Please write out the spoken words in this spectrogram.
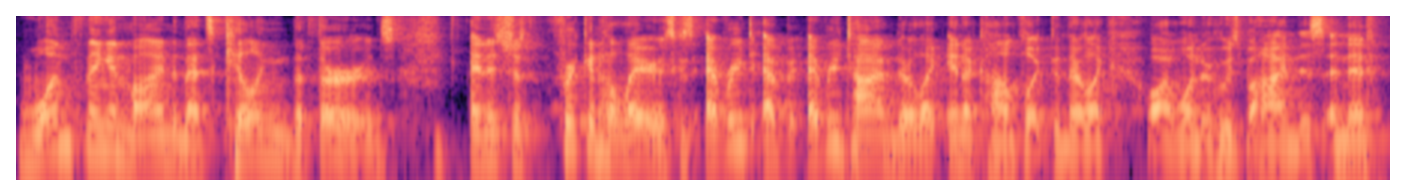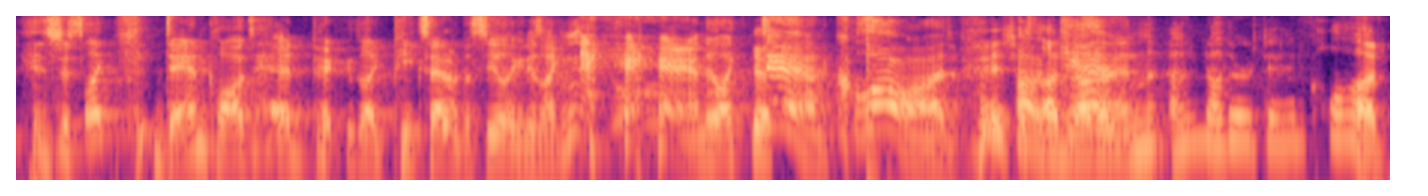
one thing in mind, and that's killing the thirds, and it's just freaking hilarious because every every time they're like in a conflict and they're like, oh, I wonder who's behind this, and then it's just like D'Anclaude's head pick, like peeks out of the ceiling, and he's like, nah, and they're like, Dan Claude, It's just again. another another D'Anclaude.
